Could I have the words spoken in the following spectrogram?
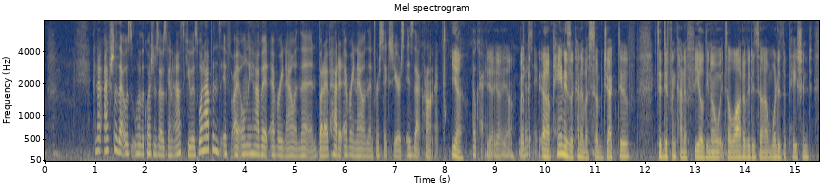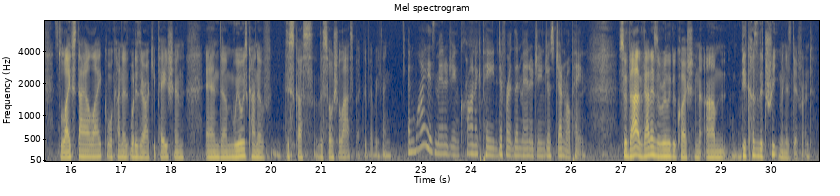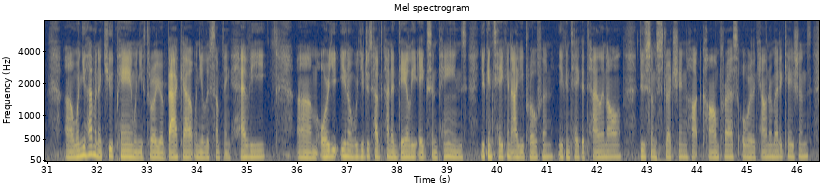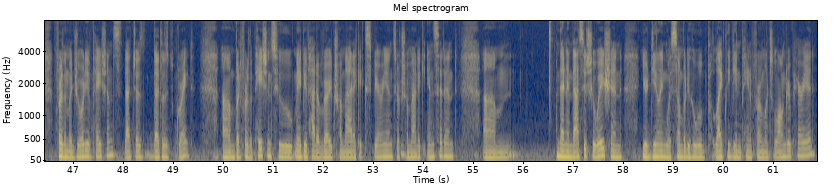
And actually, that was one of the questions I was going to ask you: is what happens if I only have it every now and then, but I've had it every now and then for six years? Is that chronic? Yeah. Okay. Yeah, yeah, yeah. But uh, pain is a kind of a subjective. It's a different kind of field. You know, it's a lot of it is uh, what is the patient's lifestyle like? What kind of what is their occupation? And um, we always kind of discuss the social aspect of everything. And why is managing chronic pain different than managing just general pain? So that that is a really good question. Um, because the treatment is different. Uh, when you have an acute pain, when you throw your back out, when you lift something heavy, um, or you you know where you just have kind of daily aches and pains, you can take an ibuprofen, you can take a Tylenol, do some stretching, hot compress, over-the-counter medications. For the majority of patients, that just that does great. Um, but for the patients who maybe have had a very traumatic experience or Mhm. traumatic incident, um, then in that situation, you're dealing with somebody who will likely be in pain for a much longer period,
